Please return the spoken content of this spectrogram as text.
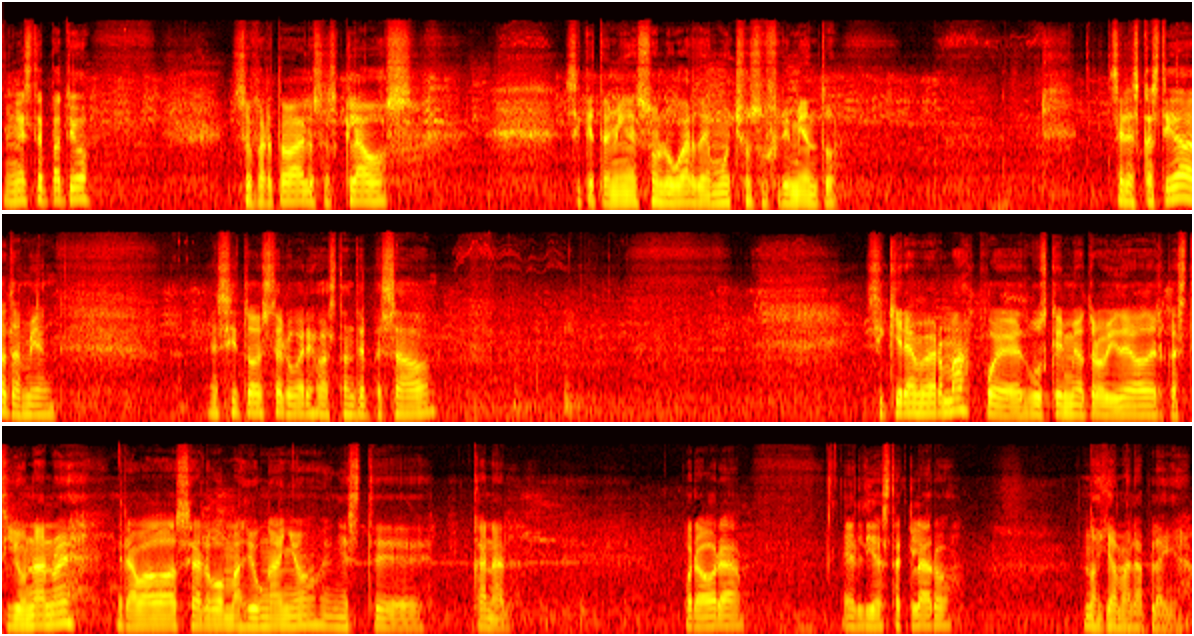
En este patio se ofertaba a los esclavos, así que también es un lugar de mucho sufrimiento. Se les castigaba también. En sí todo este lugar es bastante pesado. Si quieren ver más, pues busquen mi otro video del Castillo Unanue, grabado hace algo más de un año en este canal. Por ahora, el día está claro, nos llama a la playa.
